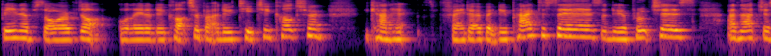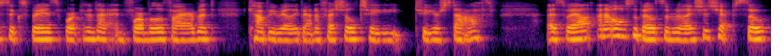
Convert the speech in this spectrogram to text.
being absorbed not only in a new culture but a new teaching culture. You can find out about new practices and new approaches and that just experience working in that informal environment can be really beneficial to to your staff as well. And it also builds in relationships. So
